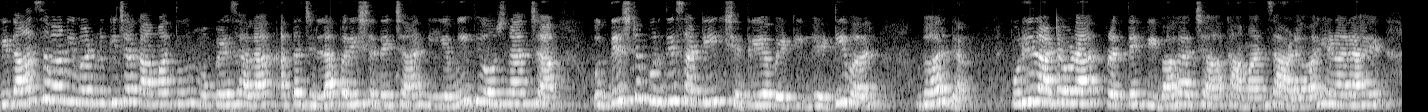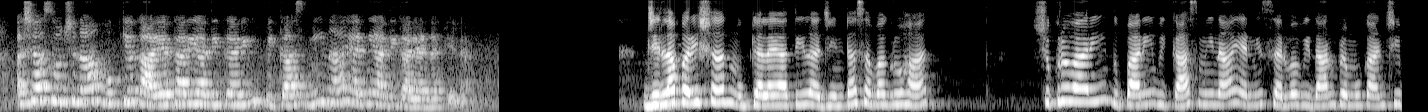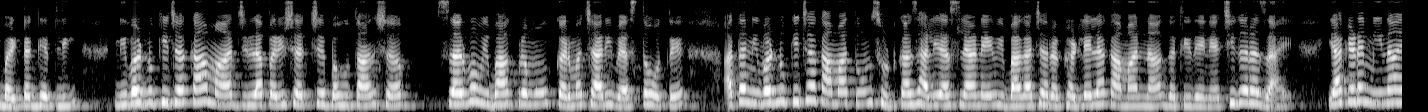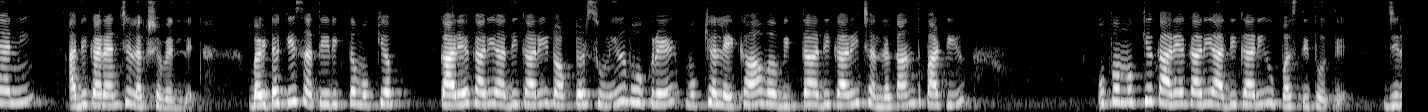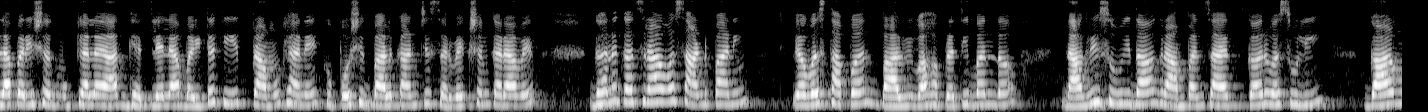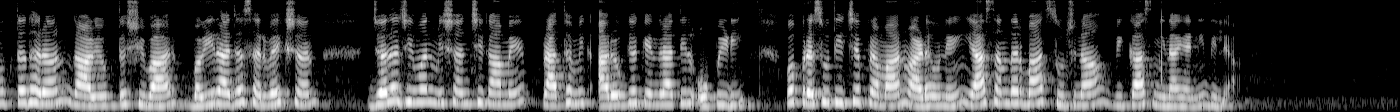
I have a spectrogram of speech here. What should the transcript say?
विधानसभा निवडणुकीच्या कामातून मोकळे झालात. आता जिल्हा परिषदेच्या नियमित योजनांच्या उद्दिष्टपूर्तीसाठी क्षेत्रीय भेटी भेटीवर भर द्या. पुढील आठवड्यात प्रत्येक विभागाच्या कामांचा आढावा घेणार आहे अशा सूचना मुख्य कार्यकारी अधिकारी विकास मीना यांनी अधिकाऱ्यांना केल्या. जिल्हा परिषद मुख्यालयातील अजिंठा सभागृहात शुक्रवारी दुपारी विकास मीना यांनी सर्व विधान प्रमुखांची बैठक घेतली. निवडणुकीच्या कामात जिल्हा परिषदचे बहुतांश सर्व विभाग प्रमुख कर्मचारी व्यस्त होते. आता निवडणुकीच्या कामातून सुटका झाली असल्याने विभागाच्या रखडलेल्या कामांना गती देण्याची गरज आहे. याकडे मीना यांनी अधिकाऱ्यांचे लक्ष वेधले. बैठकीस अतिरिक्त मुख्य कार्यकारी अधिकारी डॉक्टर सुनील भोकरे मुख्य लेखा व वित्त अधिकारी चंद्रकांत पाटील उपमुख्य कार्यकारी अधिकारी उपस्थित होते. जिल्हा परिषद मुख्यालयात घेतलेल्या बैठकीत प्रामुख्याने कुपोषित बालकांचे सर्वेक्षण करावे घनकचरा व सांडपाणी व्यवस्थापन बालविवाह प्रतिबंध नागरी सुविधा ग्रामपंचायत कर वसुली गाळमुक्त धरण गाळयुक्त शिवार बळीराजा सर्वेक्षण जलजीवन मिशनची कामे प्राथमिक आरोग्य केंद्रातील ओ पी डी व प्रसूतीचे प्रमाण वाढवणे या संदर्भात सूचना विकास मीना यांनी दिल्या.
